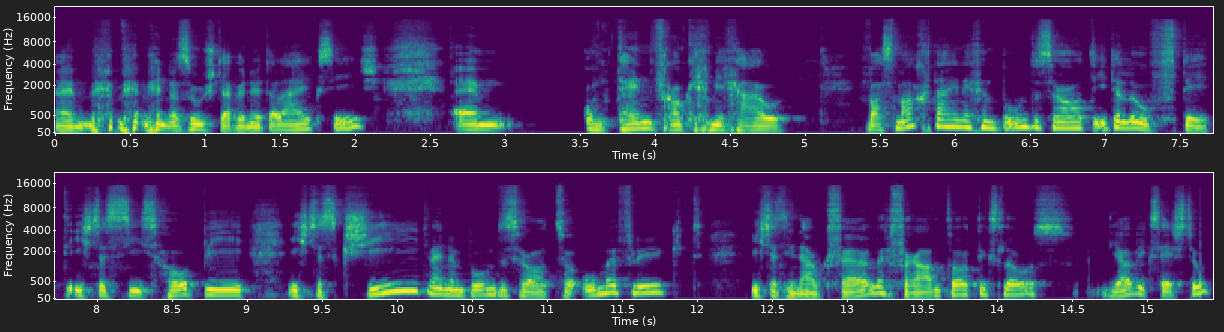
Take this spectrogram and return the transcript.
ähm, wenn er sonst eben nicht allein war. Ähm, und dann frage ich mich auch, was macht eigentlich ein Bundesrat in der Luft dort? Ist das sein Hobby? Ist das gescheit, wenn ein Bundesrat so rumfliegt? Ist das nicht auch gefährlich, verantwortungslos? Ja, wie siehst du?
